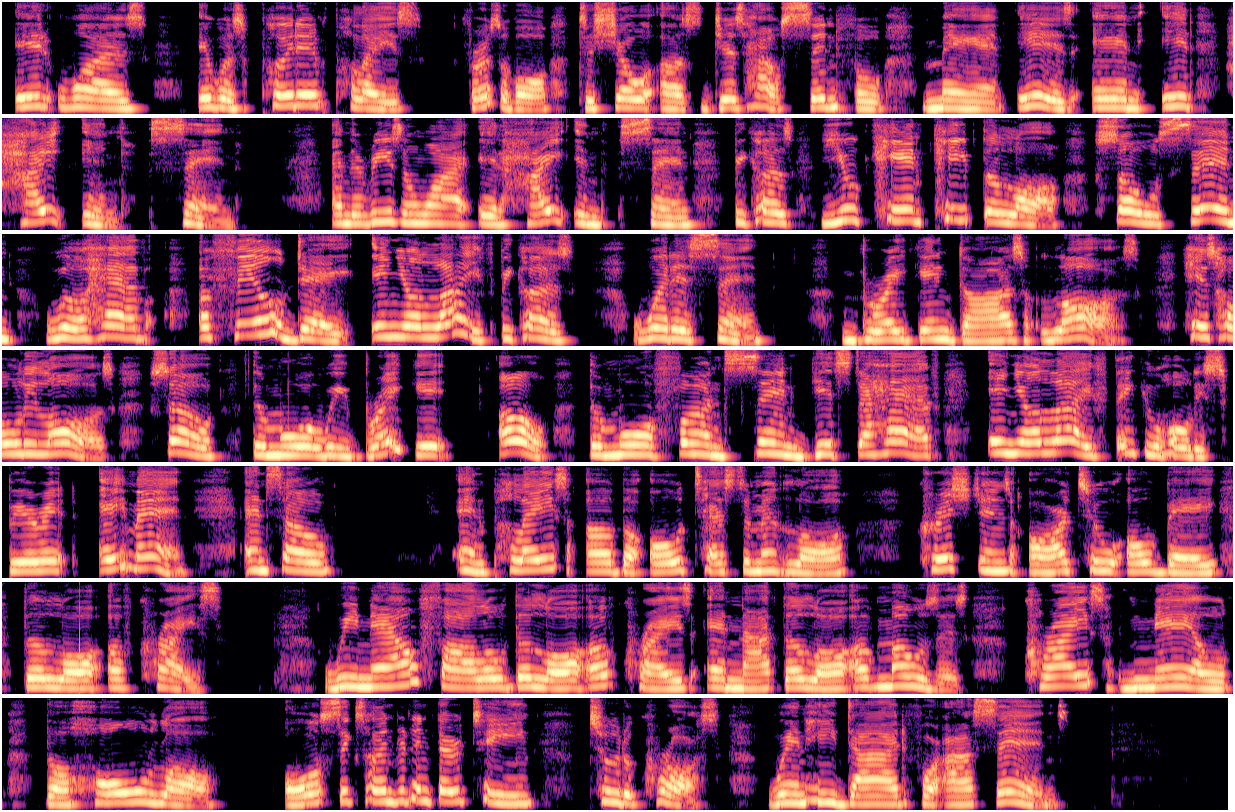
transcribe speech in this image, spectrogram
It was it was put in place first of all to show us just how sinful man is and it heightened sin. And the reason why it heightened sin because you can't keep the law. So sin will have a field day in your life because what is sin? Breaking God's laws, His holy laws. So the more we break it, oh, the more fun sin gets to have in your life. Thank you, Holy Spirit. Amen. And so, in place of the Old Testament law, Christians are to obey the law of Christ. We now follow the law of Christ and not the law of Moses. Christ nailed the whole law, all 613, to the cross when he died for our sins.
